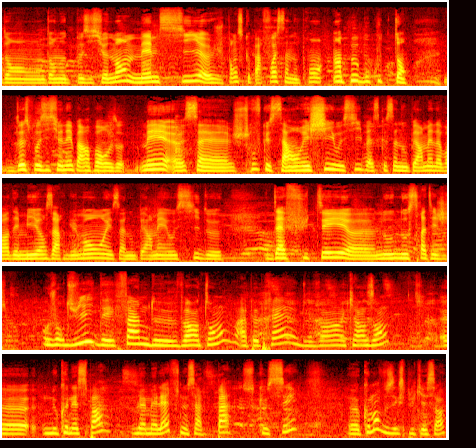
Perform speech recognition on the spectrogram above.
dans, dans, notre positionnement, même si je pense que parfois ça nous prend un peu beaucoup de temps de se positionner par rapport aux autres. Mais je trouve que ça enrichit aussi parce que ça nous permet d'avoir des meilleurs arguments et ça nous permet aussi d'affûter nos stratégies. Aujourd'hui, des femmes de 20 ans, à peu près, de 20 à 15 ans, euh, ne connaissent pas le MLF, ne savent pas ce que c'est. Euh, comment vous expliquez ça?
